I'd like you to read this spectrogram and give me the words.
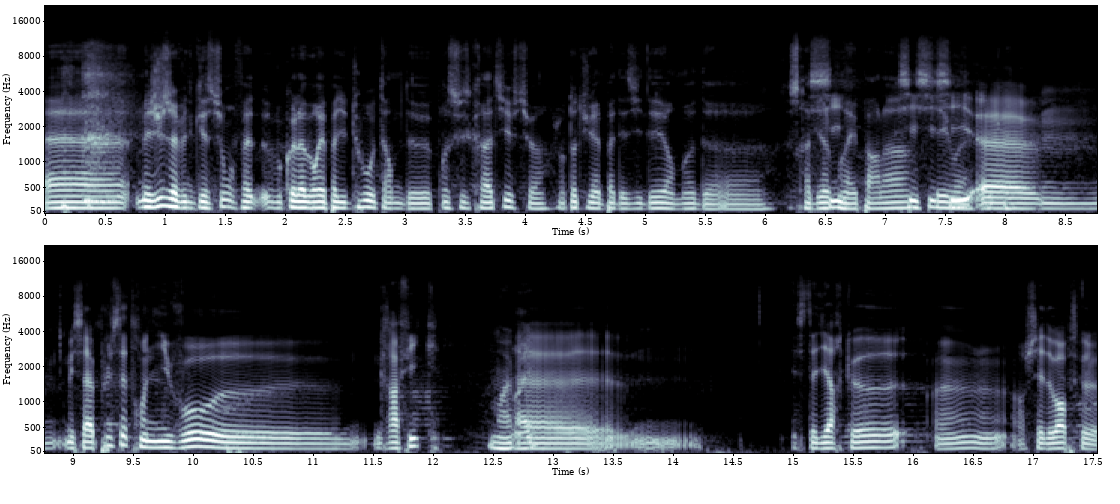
Euh, mais juste, j'avais une question en fait. Vous collaborez pas du tout en termes de processus créatif, tu vois? Genre, toi, tu viens pas des idées en mode euh, ce serait bien Si. qu'on aille par là? Si, si, si. ouais. euh, mais ça va plus être au niveau euh, graphique. Ouais. Euh, C'est-à-dire que. euh, alors j'essaie de voir parce que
